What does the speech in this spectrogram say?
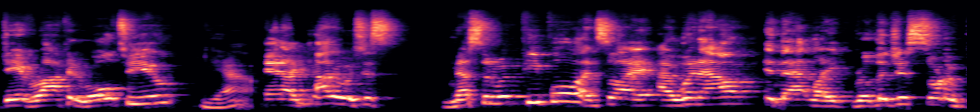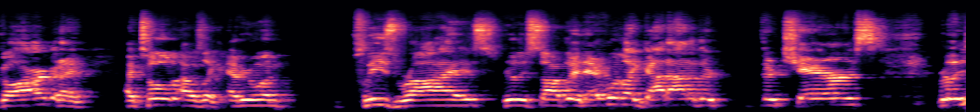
gave rock and roll to you, Yeah. and I thought it was just messing with people, and so I I went out in that like religious sort of garb, and I I told I was like everyone please rise really softly, and everyone like got out of their their chairs really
